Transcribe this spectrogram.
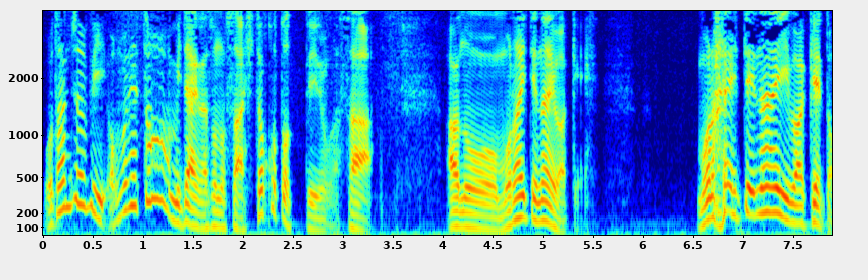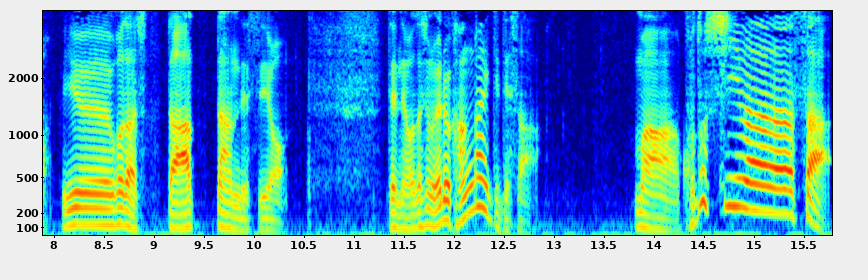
お誕生日おめでとうみたいなそのさ、一言っていうのがさ、あの、もらえてないわけ。もらえてないわけということはちょっとあったんですよ。でね、私もいろいろ考えててさ、まあ、今年はさ、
